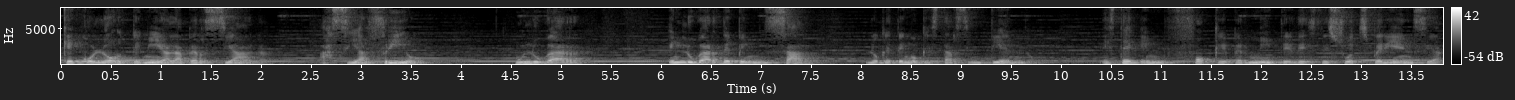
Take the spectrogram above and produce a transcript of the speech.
qué color tenía la persiana, hacía frío, un lugar, en lugar de pensar lo que tengo que estar sintiendo. Este enfoque permite desde su experiencia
